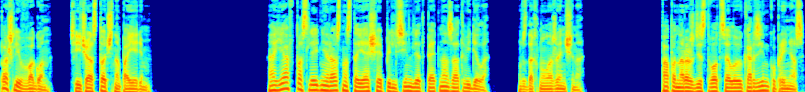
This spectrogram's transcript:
Пошли в вагон, сейчас точно поедем». «А я в последний раз настоящий апельсин лет пять назад видела», — вздохнула женщина. Папа на Рождество целую корзинку принес.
